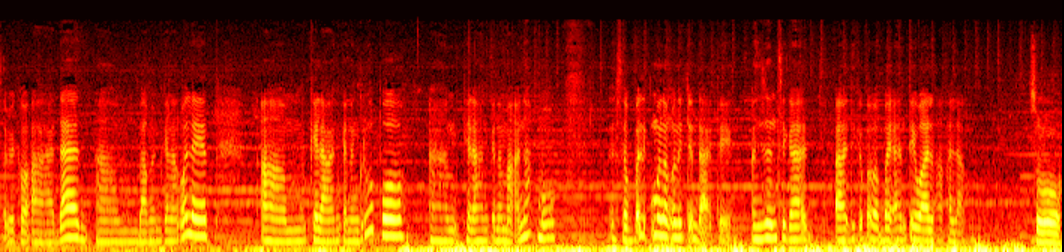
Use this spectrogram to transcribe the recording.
sabi ko, ah, Dad, um, bangon ka lang ulit. Um, kailangan ka ng grupo. Um, kailangan ka ng mga anak mo. So, balik mo lang ulit yung dati. Andyan si God. Ah, di ka pa babayaan, tiwala ka lang. So,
